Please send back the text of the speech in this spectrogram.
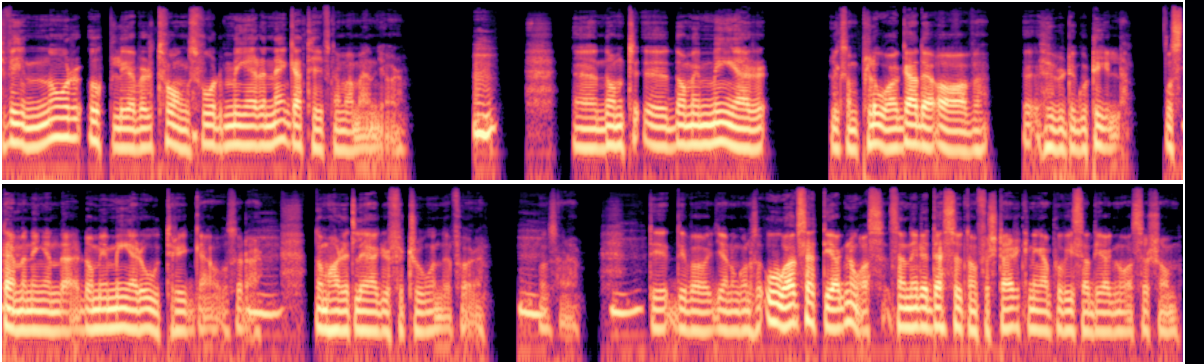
kvinnor upplever tvångsvård mer negativt än vad män gör. Mm. Eh, de, eh, de är mer liksom plågade av hur det går till och stämningen där. De är mer otrygga och sådär. Mm. De har ett lägre förtroende för det. Mm. Och sådär. Mm. Det, det var genomgående så, oavsett diagnos. Sen är det dessutom förstärkningar på vissa diagnoser som,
